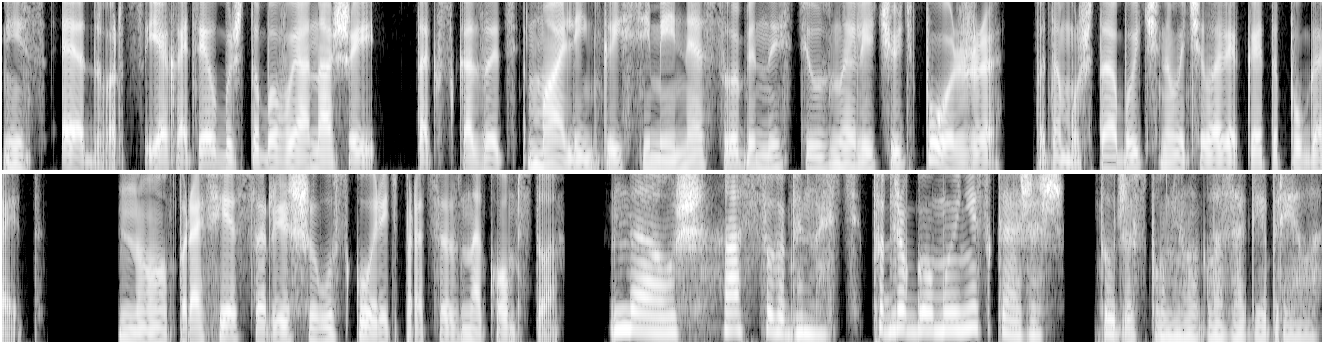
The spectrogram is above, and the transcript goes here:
«Мисс Эдвардс, я хотел бы, чтобы вы о нашей, так сказать, маленькой семейной особенности узнали чуть позже, потому что обычного человека это пугает. Но профессор решил ускорить процесс знакомства. «Да уж, особенность, по-другому и не скажешь», — тут же вспомнила глаза Габриэла.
